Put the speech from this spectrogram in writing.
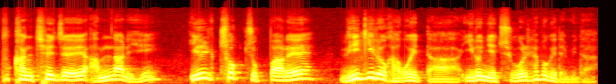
북한 체제의 앞날이 일촉즉발의 위기로 가고 있다. 이런 예측을 해보게 됩니다.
